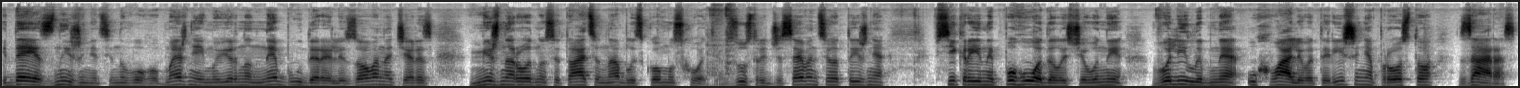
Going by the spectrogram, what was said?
Ідея зниження цінового обмеження, ймовірно, не буде реалізована через міжнародну ситуацію на Близькому Сході. Зустріч G7 цього тижня. Всі країни погодили, що вони воліли б не ухвалювати рішення просто зараз.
